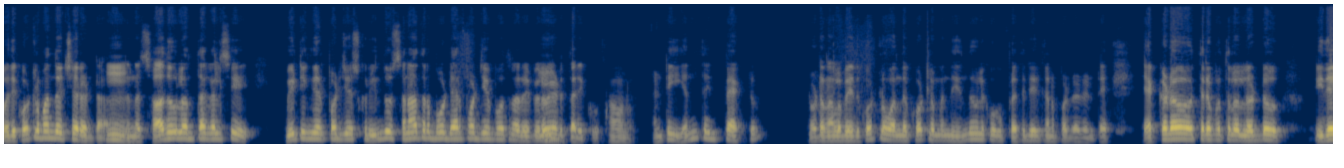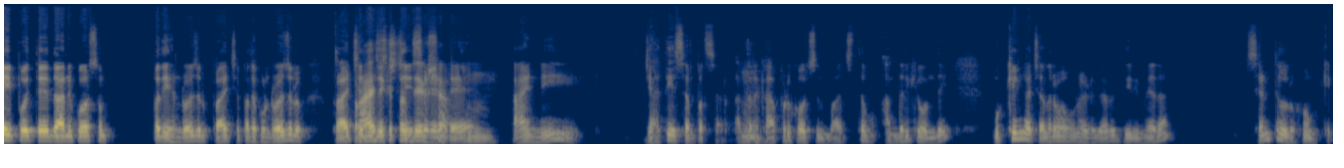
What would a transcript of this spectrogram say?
పది కోట్ల మంది వచ్చారంట. నిన్న సాధువులంతా కలిసి మీటింగ్ ఏర్పాటు చేసుకుని హిందూ సనాతన బోర్డు ఏర్పాటు చేయబోతున్నారు రేపు ఇరవై ఏడు తారీఖు. అవును. అంటే ఎంత ఇంపాక్ట్? నూట నలభై ఐదు కోట్ల వంద కోట్ల మంది హిందువులకు ఒక ప్రతినిధి కనపడ్డాడంటే ఎక్కడో తిరుపతిలో లడ్డు ఇదైపోతే దానికోసం పదిహేను రోజులు ప్రాచ్య పదకొండు రోజులు ప్రాచ్య దీక్ష ప్రాయశ్చిత్త దీక్ష చేశాడంటే ఉమ్. ఆయన్ని జాతీయ సంపద సార్ అతను. కాపాడుకోవాల్సిన బాధ్యత అందరికీ ఉంది ముఖ్యంగా చంద్రబాబు నాయుడు గారు దీని మీద సెంట్రల్ హోమ్కి.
